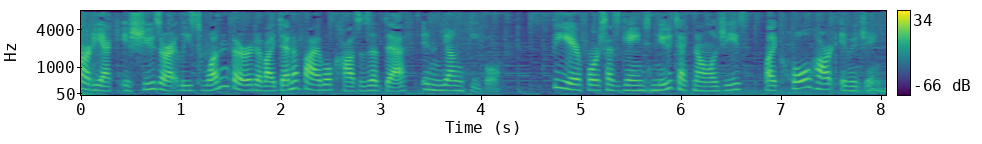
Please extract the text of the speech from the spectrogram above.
Cardiac issues are at least one third of identifiable causes of death in young people. The Air Force has gained new technologies like whole heart imaging,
